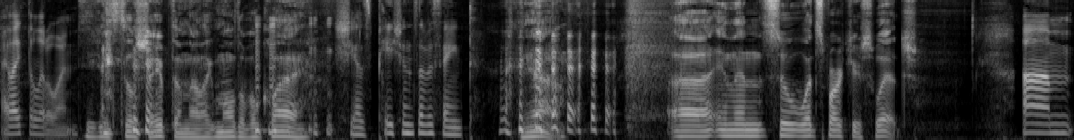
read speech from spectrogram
I like the little ones. You can still shape them. They're like multiple clay. She has patience of a saint. Yeah. Uh, and then, so what sparked your switch? Um,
